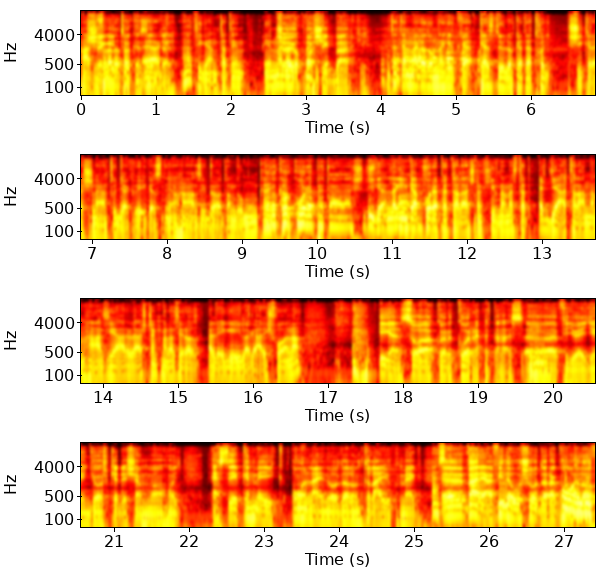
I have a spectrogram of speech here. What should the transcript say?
házi feladatok. Segítőkezeddel. Hát igen, tehát én, én Csajok, megadok nekik, pasik, bárki. tehát én megadom nekik ke- kezdőlöketet, hogy sikeresen el tudják végezni a házi beadandó Tehát munkáikat. akkor korrepetálást is Igen, leginkább válasz. korepetálásnak hívnám ezt, tehát egyáltalán nem házi járulásnak, mert azért az eléggé illegális volna. Igen, szóval akkor korrepetálsz. Mhm. Mm. Uh, figyelj, egy ilyen gyors kérdésem van, hogy ezt egyébként melyik online oldalon találjuk meg? Ezt- Ö, várjál, videós oldalra gondolok,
